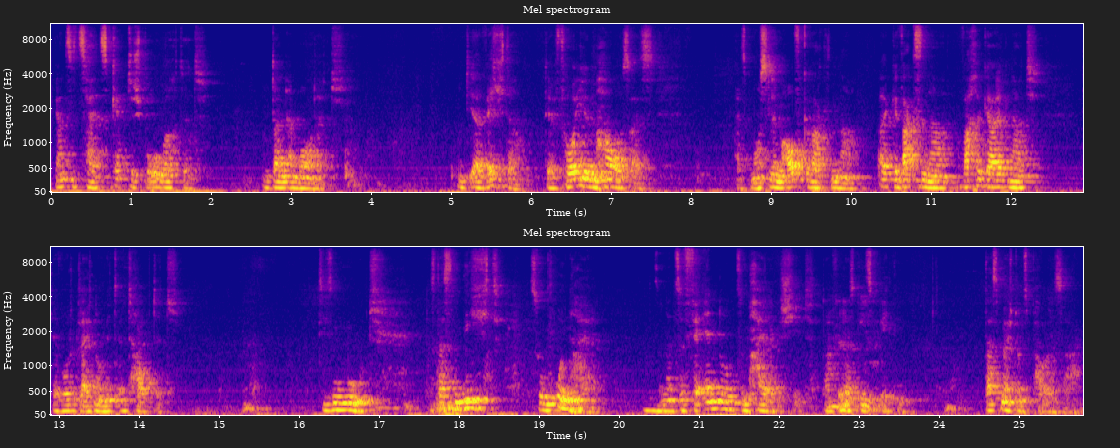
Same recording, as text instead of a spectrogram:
Die ganze Zeit skeptisch beobachtet und dann ermordet. Und ihr Wächter, der vor ihrem Haus als, als Moslem aufgewachsener äh, gewachsener Wache gehalten hat, der wurde gleich noch mit enthauptet. diesen Mut, dass das nicht zum Unheil, sondern zur Veränderung, zum Heil geschieht. Dafür lasst uns beten. Das möchte uns Paulus sagen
